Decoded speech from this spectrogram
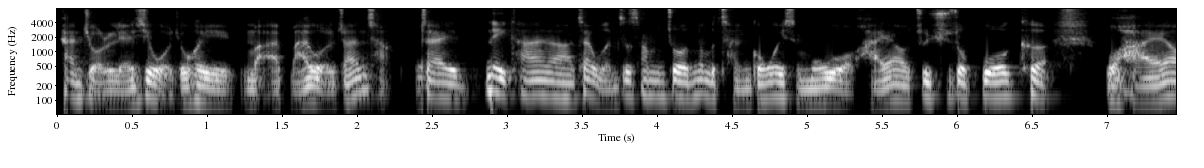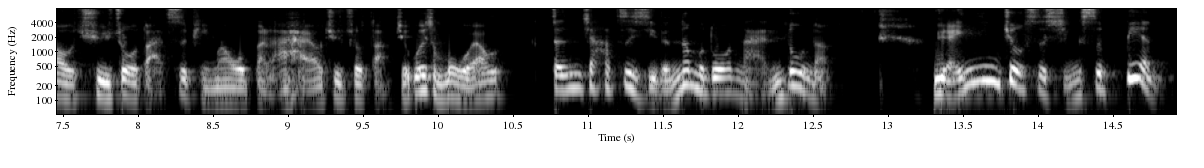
看久了联系我就会买买我的专场，在内刊啊，在文字上面做的那么成功，为什么我还要就去做播客，我还要去做短视频吗？我本来还要去做短剧，为什么我要增加自己的那么多难度呢？原因就是形势变，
